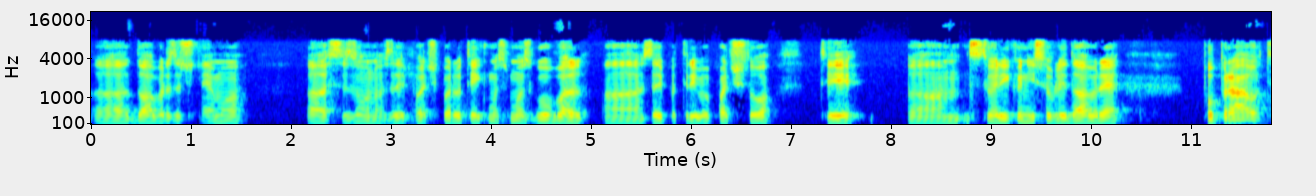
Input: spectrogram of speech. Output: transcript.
uh, dobro začnemo uh, sezono. Zdaj pač prvo tekmo smo zgubili, uh, zdaj pa treba pač to, te um, stvari, ki niso bile dobre, popraviti,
